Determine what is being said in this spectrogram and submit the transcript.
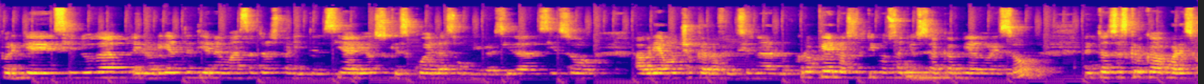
porque sin duda el Oriente tiene más centros penitenciarios que escuelas o universidades, y eso habría mucho que reflexionar. Creo que en los últimos años se ha cambiado eso entonces creo que me parece,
